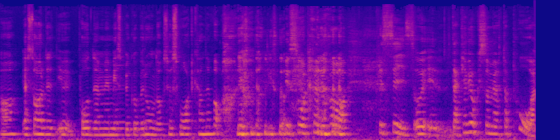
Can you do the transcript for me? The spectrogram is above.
ja, jag sa det i podden med missbruk och beroende också, hur svårt kan det vara? liksom. Hur svårt kan det vara? Precis, och eh, där kan vi också möta på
